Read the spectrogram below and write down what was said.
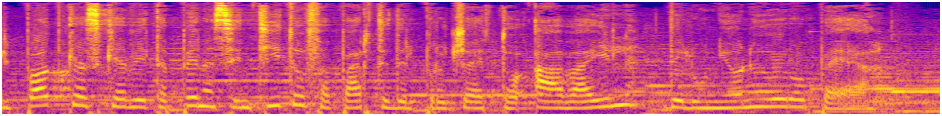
Il podcast che avete appena sentito fa parte del progetto AVAIL dell'Unione Europea.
